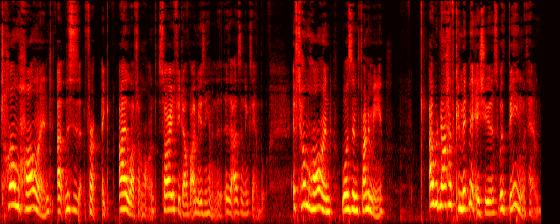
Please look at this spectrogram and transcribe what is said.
Tom Holland, uh, this is for like, I love Tom Holland. Sorry if you don't, but I'm using him as an example. If Tom Holland was in front of me, I would not have commitment issues with being with him.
